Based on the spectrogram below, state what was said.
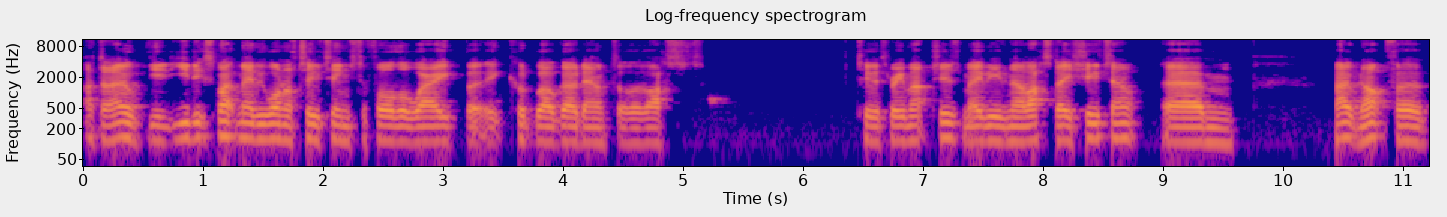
I don't know. You'd expect maybe one or two teams to fall away, but it could well go down to the last two or three matches, maybe even a last day shootout. Um, I hope not for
